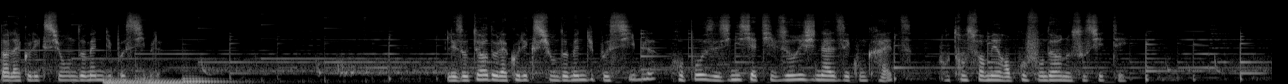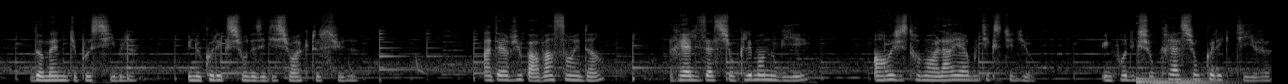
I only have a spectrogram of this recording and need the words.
dans la collection Domaine du possible. Les auteurs de la collection Domaine du possible proposent des initiatives originales et concrètes pour transformer en profondeur nos sociétés. Domaine du possible, une collection des éditions Actes Sud. Interview par Vincent Hédin, réalisation Clément Nouguier, enregistrement à l'arrière-boutique studio. Une production création collective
